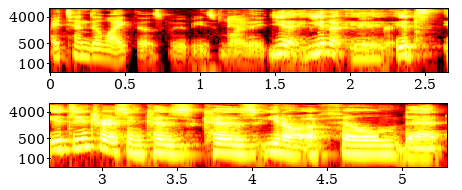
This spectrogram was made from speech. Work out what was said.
I tend to like those movies more. They yeah, you know, it's it's interesting because because you know a film that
